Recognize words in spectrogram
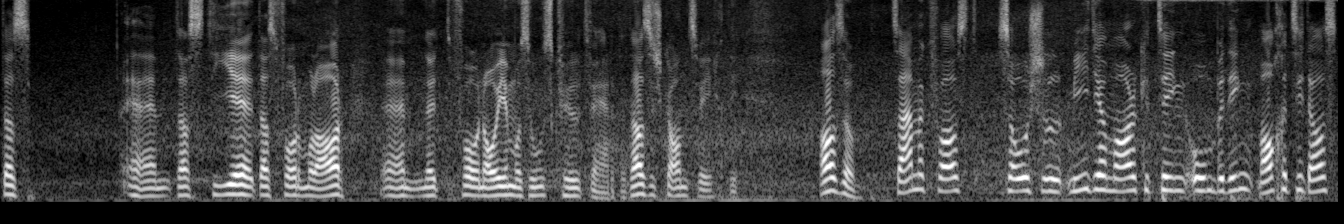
dass, ähm, dass die, das Formular ähm, nicht von neuem muss ausgefüllt werden Das ist ganz wichtig. Also, zusammengefasst, Social Media Marketing unbedingt, machen Sie das,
